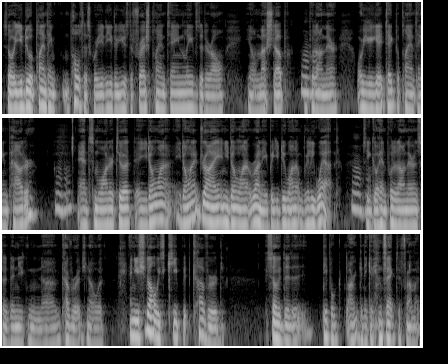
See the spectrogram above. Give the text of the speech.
so you do a plantain poultice where you'd either use the fresh plantain leaves that are all you know mushed up and Mm-hmm. put on there or you get, take the plantain powder, Mm-hmm. add some water to it. You don't want you don't want it dry and you don't want it runny, but you do want it really wet. Mm-hmm. So you go ahead and put it on there, and so then you can uh, cover it. You know with, and you should always keep it covered so that uh, people aren't going to get infected from it.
